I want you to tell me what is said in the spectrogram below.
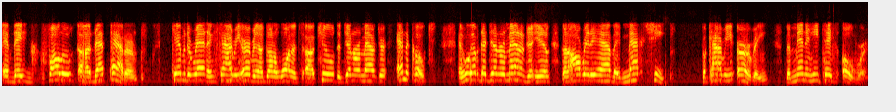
if they follow uh, that pattern, Kevin Durant and Kyrie Irving are going to want to uh, choose the general manager and the coach, and whoever that general manager is going to already have a max sheet for Kyrie Irving the minute he takes over.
